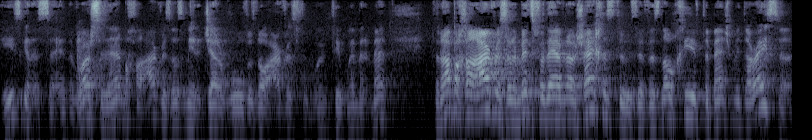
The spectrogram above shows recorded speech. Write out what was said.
He's going to say the Rosh says Bachal Arvis doesn't mean a general rule. There's no Arvis for women, women and men. The Nabachal Arvis and a mitzvah they have no sheikhs to. If there's no chiv to bench midaresa,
